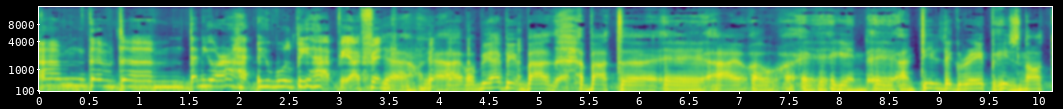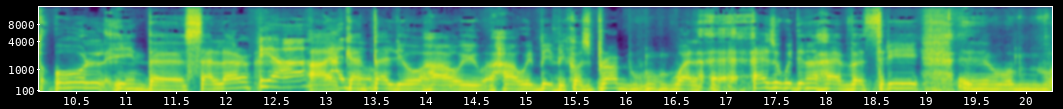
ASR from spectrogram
um, the, the, then you are, ha- you will be happy, I think. Yeah, yeah, I will be happy, but but uh, uh, I, uh, uh, until the grape is not all in the cellar. Yeah, I, I can know. tell you how you, how will be because prob well uh, as we didn't have uh, three uh,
